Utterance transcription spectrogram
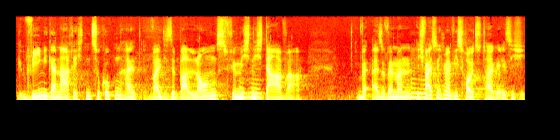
weniger Nachrichten zu gucken, halt, weil diese Balance für mich mhm. nicht da war also wenn man, mhm. ich weiß nicht mehr, wie es heutzutage ist. Ich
